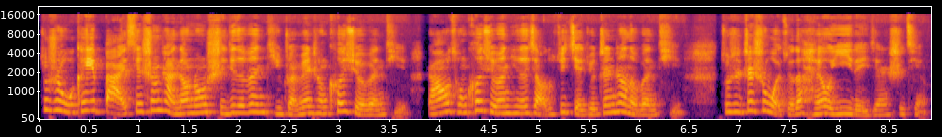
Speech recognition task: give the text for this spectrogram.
就是我可以把一些生产当中实际的问题转变成科学问题，然后从科学问题的角度去解决真正的问题。就是这是我觉得很有意义的一件事情。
